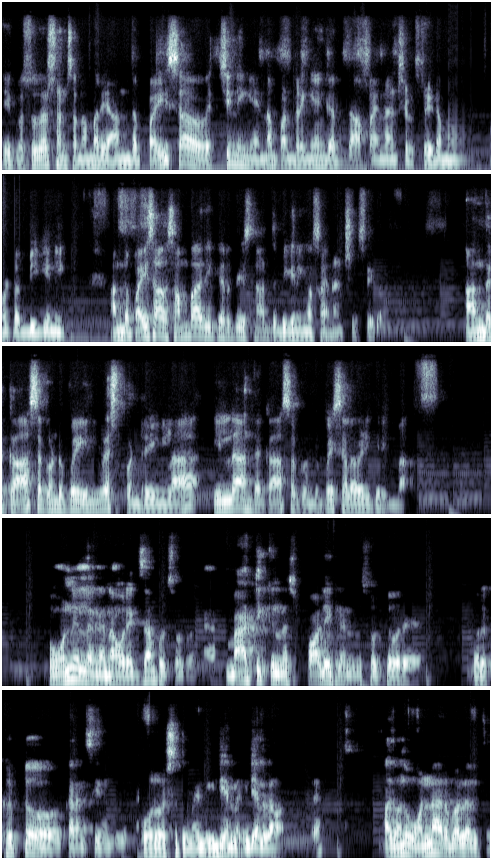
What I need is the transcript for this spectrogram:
இப்ப சுதர்ஷன் சொன்ன மாதிரி அந்த பைசாவை வச்சு நீங்க என்ன பண்றீங்கிறது தான் ஃபைனான்சியல் ஃப்ரீடம் பிகினிங் அந்த பைசாவை சம்பாதிக்கிறது is not the beginning of financial freedom அந்த காசை கொண்டு போய் இன்வெஸ்ட் பண்றீங்களா? இல்ல அந்த காசை கொண்டு போய் செலவழிக்கிறீங்களா? இப்போ ஒன்றும் இல்லைங்க. நான் ஒரு எக்ஸாம்பிள் சொல்றேங்க. மேட்டிக்னு பாலிகன் சொல்லிட்டு ஒரு ஒரு கிரிப்டோ கரன்சி வந்து ஒரு வருஷத்துக்கு முன்னாடி. இந்தியாவில் இந்தியாவில் தான் வந்தது. அது வந்து ஒன்னாயிரம் ரூபாயில் வித்து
